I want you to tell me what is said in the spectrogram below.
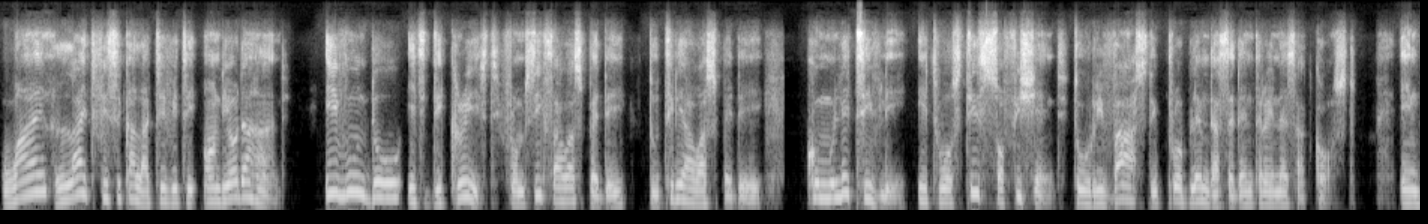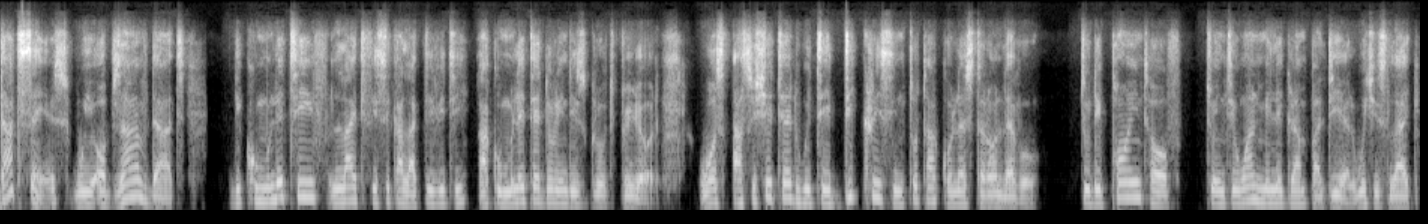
While light physical activity, on the other hand, even though it decreased from six hours per day to three hours per day, cumulatively, it was still sufficient to reverse the problem that sedentariness had caused. In that sense, we observe that the cumulative light physical activity accumulated during this growth period was associated with a decrease in total cholesterol level to the point of 21 milligram per dl, which is like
